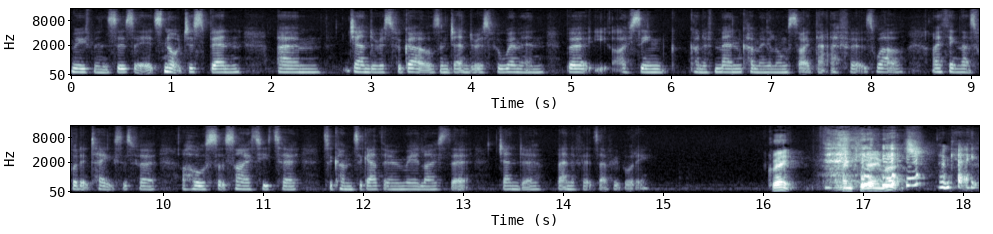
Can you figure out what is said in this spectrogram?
movements is it's not just been um, gender is for girls and gender is for women, but I've seen kind of men coming alongside that effort as well. I think that's what it takes is for a whole society to, to come together and realise that gender benefits everybody. Great, thank you very much. Okay.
